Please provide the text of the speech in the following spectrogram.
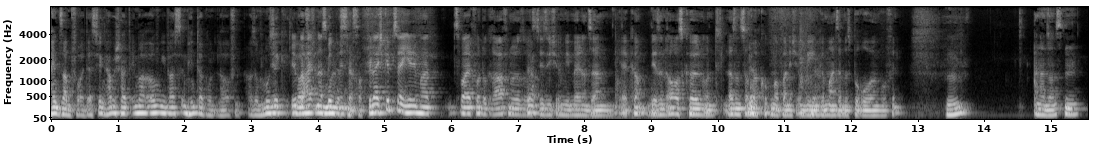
einsam vor. Deswegen habe ich halt immer irgendwie was im Hintergrund laufen. Also Musik Wir behalten das mal im mindestens. Hinterkopf. Vielleicht gibt's ja hier mal zwei Fotografen oder sowas, Ja. die sich irgendwie melden und sagen, ja komm, wir sind auch aus Köln und lass uns doch mal gucken, ob wir nicht irgendwie ein gemeinsames Büro irgendwo finden. Hm. Und ansonsten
